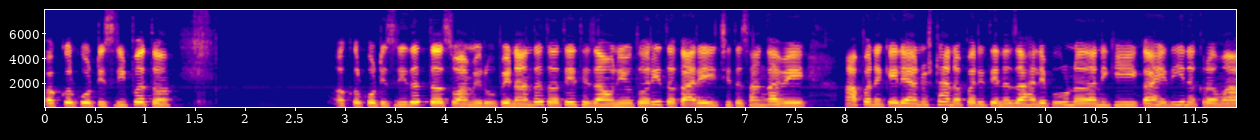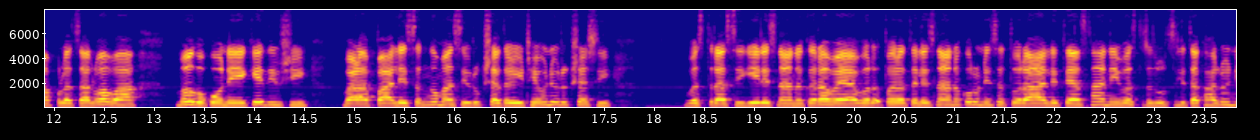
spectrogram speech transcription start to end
अक्कलकोटी श्रीपथ अक्कलकोटी श्रीदत्त स्वामी रूपे नांदत तेथे जाऊन येऊ त्वरित कार्य इच्छित सांगावे. आपण केले अनुष्ठान परितेनं झाले पूर्ण. आणखी काही दिन क्रम आपला चालवावा. मग कोणे एके दिवशी बाळाप्पा आले संगमासी वृक्षातळी ठेवणी वृक्षाशी वस्त्रासी गेले स्नान करावयावर परतले स्नान करून सत्वरा आले त्या स्थानी वस्त्र उचलिता घालून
